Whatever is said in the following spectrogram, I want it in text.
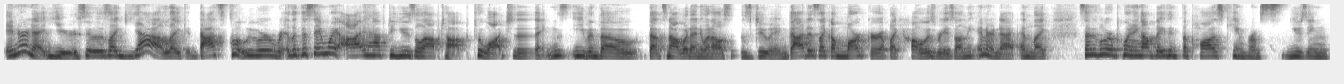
internet use. It was like, yeah, like that's what we were like the same way I have to use a laptop to watch the things, even though that's not what anyone else is doing. That is like a marker of like how I was raised on the internet. And like some people were pointing out they think the pause came from using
